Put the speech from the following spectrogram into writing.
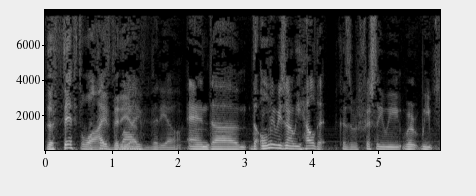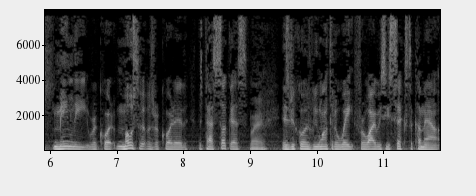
the fifth live Fifth video. Live video. And um, the only reason why we held it because officially we we mainly record most of it was recorded this past Sukkot Right. is because we wanted to wait for YBC Six to come out,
